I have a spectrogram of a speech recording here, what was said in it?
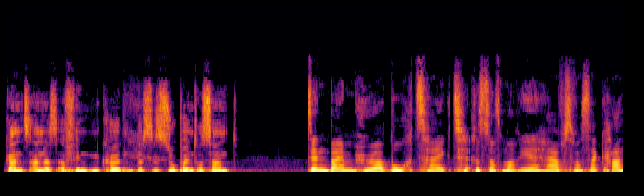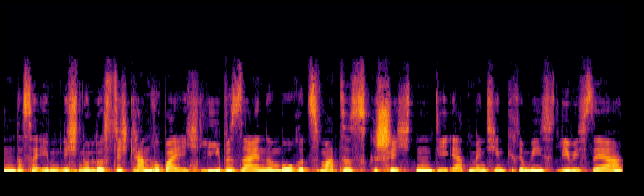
ganz anders erfinden können. Das ist super interessant. Denn beim Hörbuch zeigt Christoph Maria Herbst, was er kann, dass er eben nicht nur lustig kann, wobei ich liebe seine Moritz Mattes Geschichten, die Erdmännchen-Krimis, liebe ich sehr.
